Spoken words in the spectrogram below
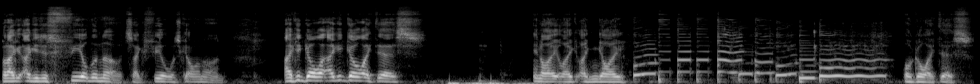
But I, I could just feel the notes. I could feel what's going on. I could go. I could go like this. You know, like like I can go like, or go like this.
